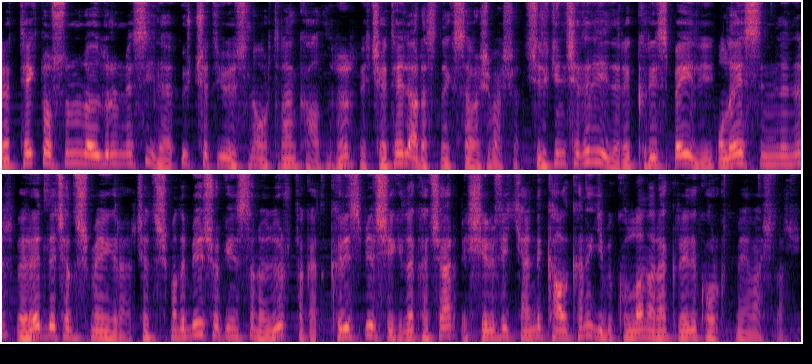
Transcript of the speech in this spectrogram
Red tek dostunun da öldürülmesiyle 3 çete üyesini ortadan kaldırır ve çeteyle arasındaki savaşı başlatır. Çirkin çete lideri Chris Bailey olaya sinirlenir ve Red'le çatışmaya girer. Çatışmada birçok insan ölür fakat Chris bir şekilde kaçar ve Şerif'i kendi kalkanı gibi kullanarak Red'i korkutmaya başlar.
